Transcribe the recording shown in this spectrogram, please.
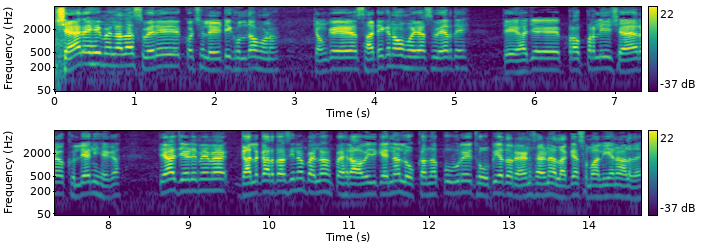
ਸ਼ਹਿਰ ਇਹ ਮੈਨੂੰ ਲੱਗਦਾ ਸਵੇਰੇ ਕੁਝ ਲੇਟ ਹੀ ਖੁੱਲਦਾ ਹੋਣਾ। ਕਿਉਂਕਿ 9:30 ਹੋਇਆ ਸਵੇਰ ਦੇ ਤੇ ਹਜੇ ਪ੍ਰੋਪਰਲੀ ਸ਼ਹਿਰ ਖੁੱਲਿਆ ਨਹੀਂ ਹੈਗਾ। ਤੇ ਆ ਜਿਹੜੇ ਮੈਂ ਮੈਂ ਗੱਲ ਕਰਦਾ ਸੀ ਨਾ ਪਹਿਲਾਂ, ਪਹਿਰਾਵੇ ਦੀ ਕਿ ਲੋਕਾਂ ਦਾ ਪੂਰੇ ਇਥੋਪੀਆ ਤੋਂ ਰਹਿਣ ਸਹਿਣ ਅਲੱਗ ਹੈ, ਸਮਾਲੀਆ ਨਾਲ ਦਾ।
